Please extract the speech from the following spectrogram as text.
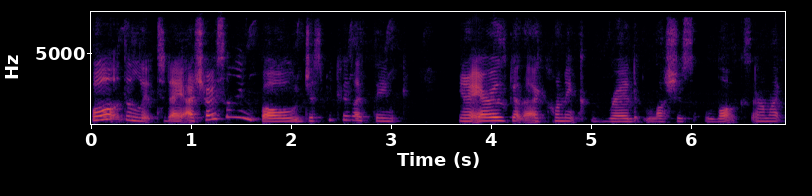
For the lip today, I chose something bold just because I think, you know, Ariel's got the iconic red luscious locks, and I'm like,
